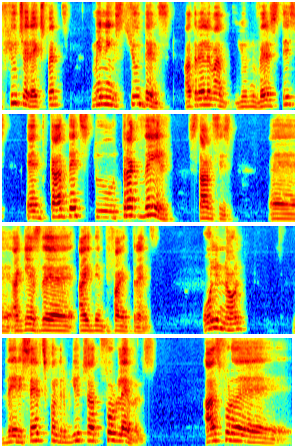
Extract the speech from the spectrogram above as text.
future experts, meaning students at relevant universities and cadets to track their stances uh, against the identified trends. All in all, the research contributes at four levels. As for the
